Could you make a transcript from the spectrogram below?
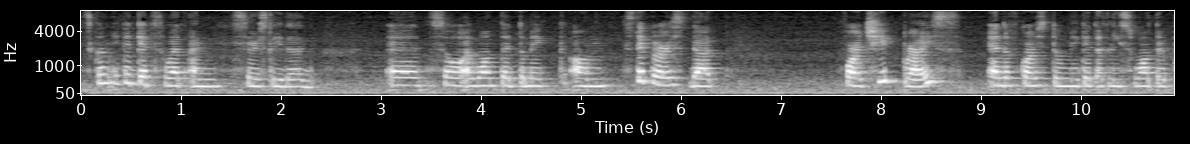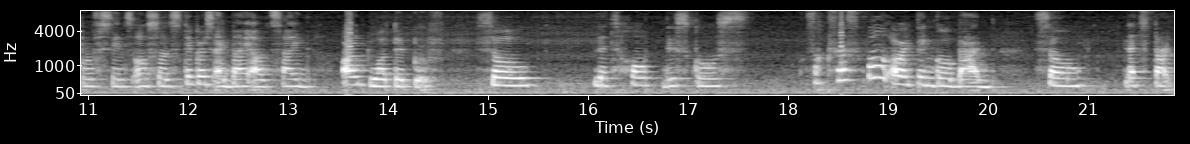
it's gonna if it gets wet i'm seriously dead. And so i wanted to make um, stickers that for a cheap price and of course to make it at least waterproof since also the stickers i buy outside aren't waterproof. So let's hope this goes successful or it can go bad. So let's start.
